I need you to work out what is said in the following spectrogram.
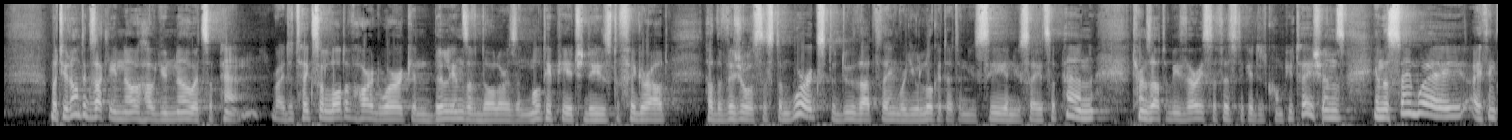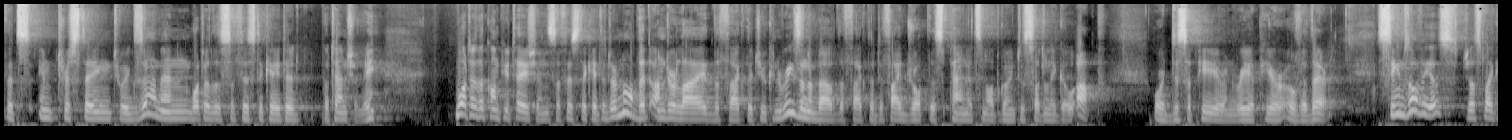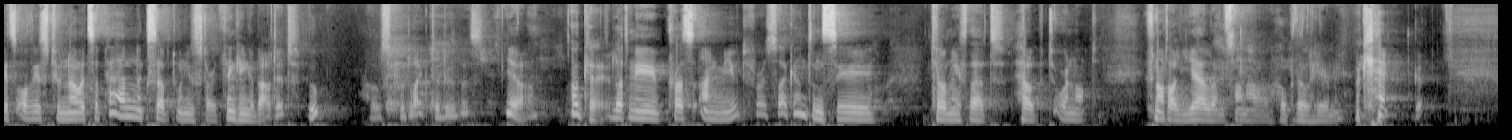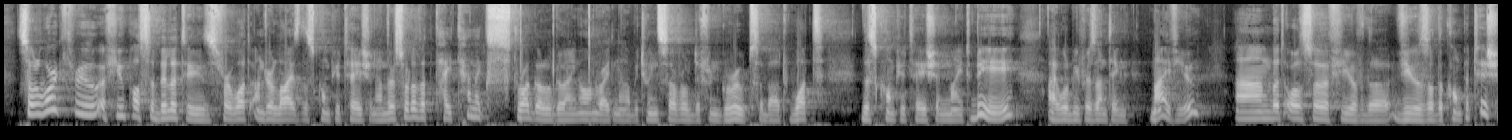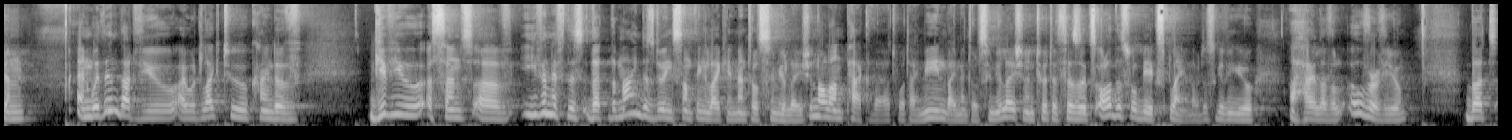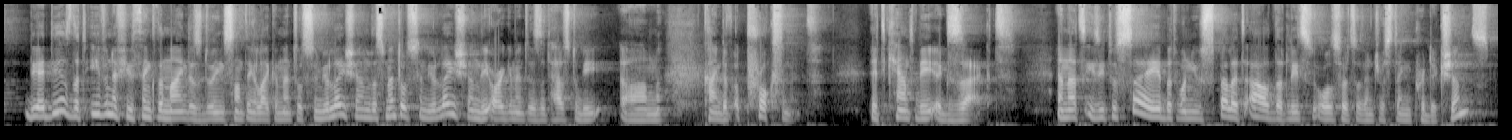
but you don't exactly know how you know it's a pen, right? It takes a lot of hard work and billions of dollars and multi PhDs to figure out how the visual system works to do that thing where you look at it and you see and you say it's a pen. Turns out to be very sophisticated computations. In the same way, I think that's interesting to examine what are the sophisticated, potentially, what are the computations, sophisticated or not, that underlie the fact that you can reason about the fact that if I drop this pen, it's not going to suddenly go up or disappear and reappear over there? Seems obvious, just like it's obvious to know it's a pen, except when you start thinking about it. Oop, host would like to do this. Yeah. Okay, let me press unmute for a second and see, tell me if that helped or not. If not, I'll yell and somehow hope they'll hear me. Okay, good. So we'll work through a few possibilities for what underlies this computation. And there's sort of a titanic struggle going on right now between several different groups about what this computation might be. I will be presenting my view, um, but also a few of the views of the competition. And within that view, I would like to kind of give you a sense of even if this that the mind is doing something like a mental simulation i'll unpack that what i mean by mental simulation intuitive physics all of this will be explained i'm just giving you a high level overview but the idea is that even if you think the mind is doing something like a mental simulation, this mental simulation, the argument is it has to be um, kind of approximate. It can't be exact. And that's easy to say, but when you spell it out, that leads to all sorts of interesting predictions.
